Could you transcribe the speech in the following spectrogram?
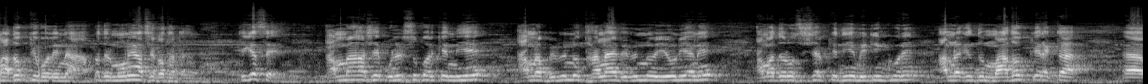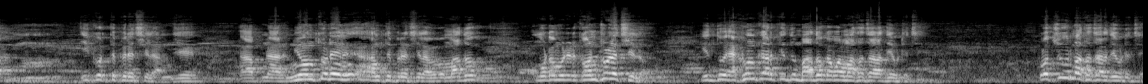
মাদককে বলি না। আপনাদের মনে আছে কথাটা? ঠিক আছে? আমরা সেই পুলিশ সুপারকে নিয়ে আমরা বিভিন্ন থানায়, বিভিন্ন ইউনিয়নে আমাদের ওসি সাহেবকে নিয়ে মিটিং করে আমরা কিন্তু মাদকের একটা ই করতে পেরেছিলাম যে আপনার নিয়ন্ত্রণে আনতে পেরেছিলাম এবং মাদক মোটামুটি কন্ট্রোলে ছিল। কিন্তু এখনকার কিন্তু মাদক আবার মাথা চাড়া দিয়ে উঠেছে। প্রচুর মাথা চাড়া দিয়ে উঠেছে।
